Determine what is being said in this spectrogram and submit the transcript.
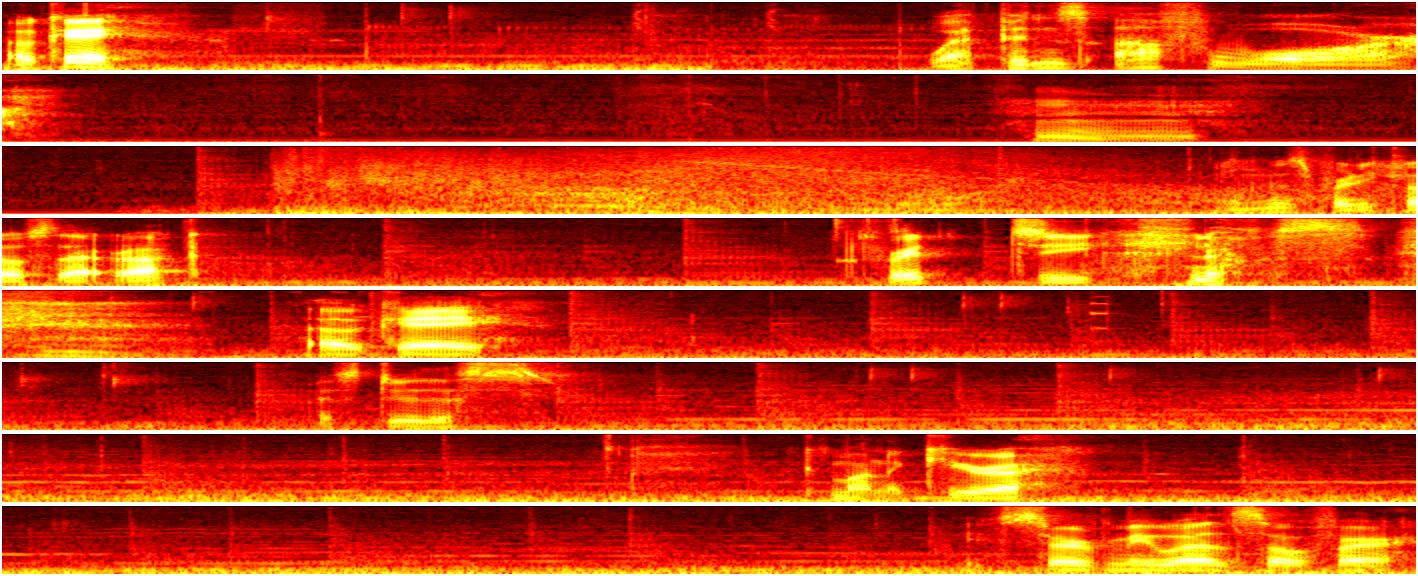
Okay. Weapons of war. Hmm. It was pretty close that rock. Pretty close. okay. Let's do this. Come on, Akira. You've served me well so far.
